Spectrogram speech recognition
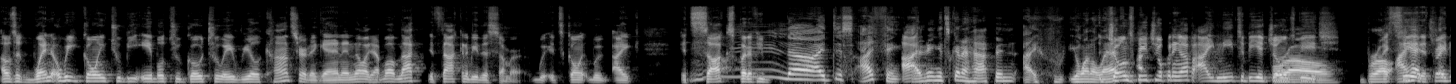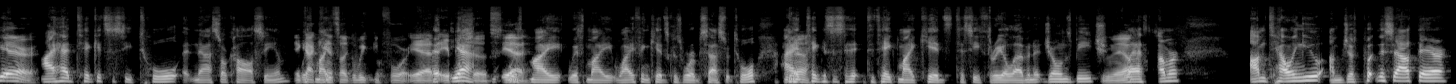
I was like, when are we going to be able to go to a real concert again? And they're like, well, not. It's not going to be this summer. It's going. I. It sucks, but if you Mm, no, I just I think I, I- think it's going to happen. I you want to laugh? Jones Beach opening up, I need to be at Jones bro, Beach. Bro. I see had it. It's right there. I had tickets to see Tool at Nassau Coliseum. It got my- canceled like a week before. Yeah, the April yeah, shows. Yeah. with my with my wife and kids because we're obsessed with Tool. I Yeah. had tickets to, to take my kids to see 311 at Jones Beach Yep. last summer. I'm telling you, I'm just putting this out there.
